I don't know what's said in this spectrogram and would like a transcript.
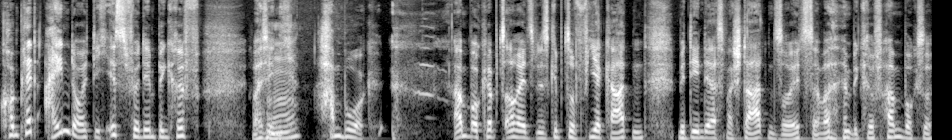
komplett eindeutig ist für den Begriff, weiß ich mhm. nicht, Hamburg. Hamburg gibt es auch jetzt, es gibt so vier Karten, mit denen du erstmal starten sollst. Da war der Begriff Hamburg so.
